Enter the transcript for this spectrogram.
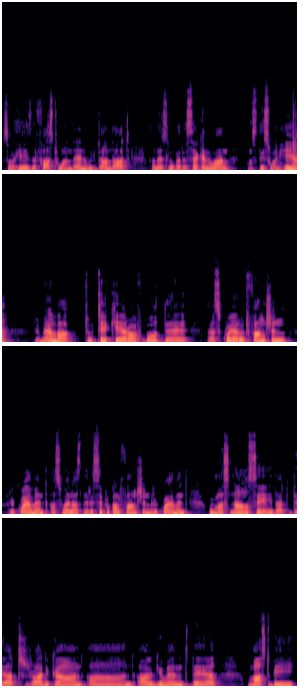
So here is the first one. Then we've done that. So let's look at the second one. It's this one here. Remember to take care of both the uh, square root function requirement as well as the reciprocal function requirement, we must now say that that radicand and argument there must be,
